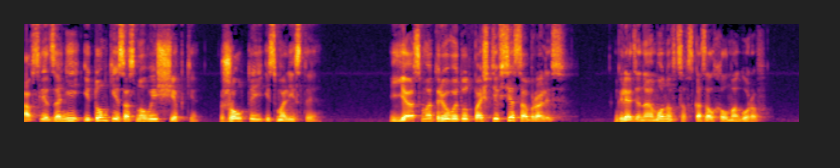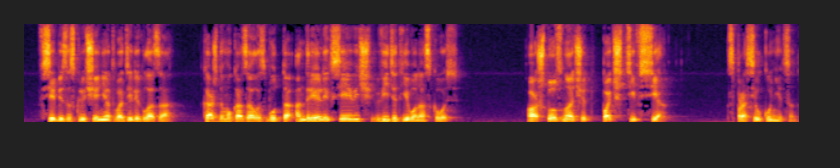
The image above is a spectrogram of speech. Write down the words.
а вслед за ней и тонкие сосновые щепки, желтые и смолистые – «Я смотрю, вы тут почти все собрались», – глядя на ОМОНовцев, сказал Холмогоров. Все без исключения отводили глаза. Каждому казалось, будто Андрей Алексеевич видит его насквозь. «А что значит «почти все»?» – спросил Куницын.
